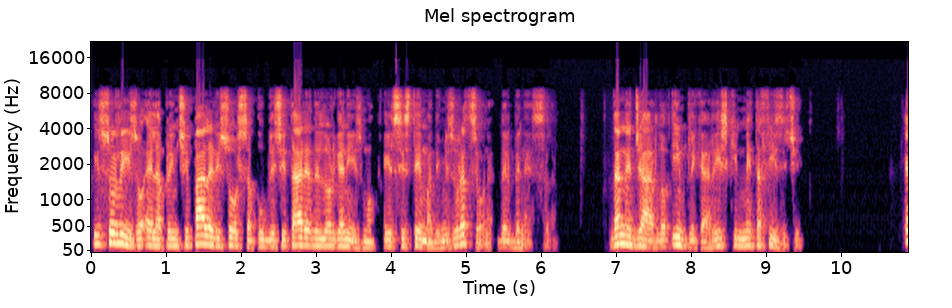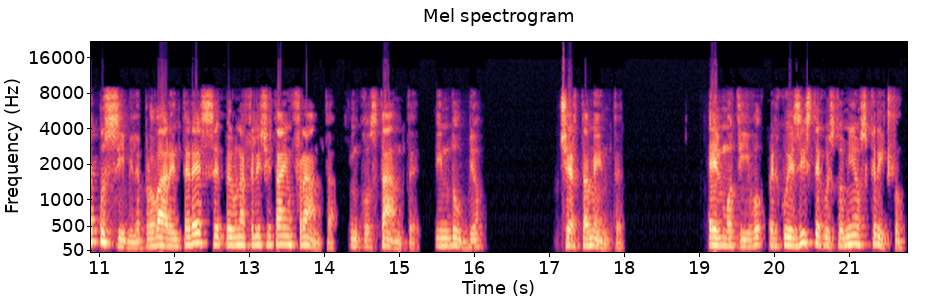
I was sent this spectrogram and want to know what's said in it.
Il sorriso è la principale risorsa pubblicitaria dell'organismo e il sistema di misurazione del benessere. Danneggiarlo implica rischi metafisici, è possibile provare interesse per una felicità infranta, incostante, in dubbio? Certamente. È il motivo per cui esiste questo mio scritto,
